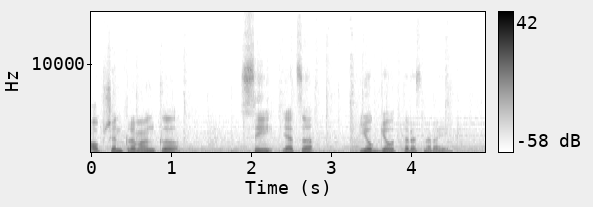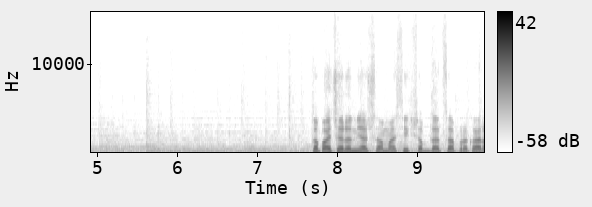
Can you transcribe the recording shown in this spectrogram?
ऑप्शन क्रमांक सी याचं योग्य उत्तर असणार आहे. तपाचरण या सामासिक शब्दाचा प्रकार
